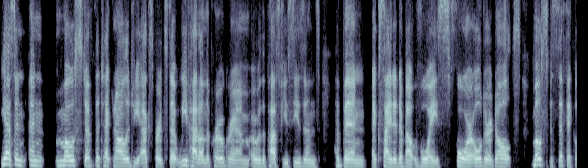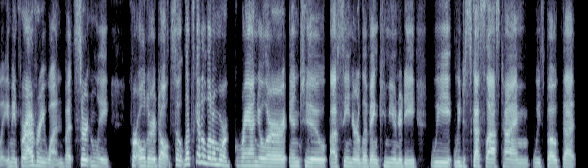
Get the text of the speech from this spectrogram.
Yes and and most of the technology experts that we've had on the program over the past few seasons have been excited about voice for older adults most specifically i mean for everyone but certainly for older adults. So let's get a little more granular into a senior living community. We we discussed last time we spoke that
